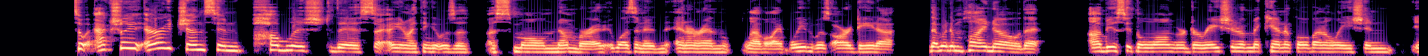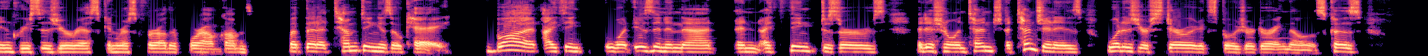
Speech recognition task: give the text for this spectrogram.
So actually, Erik Jensen published this. You know, I think it was a, a small number. It wasn't an NRN level. I believe it was our data that would imply no, that obviously the longer duration of mechanical ventilation increases your risk and risk for other poor mm-hmm. outcomes, but that attempting is okay. But I think what isn't in that and I think deserves additional inten- attention is what is your steroid exposure during those? Because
